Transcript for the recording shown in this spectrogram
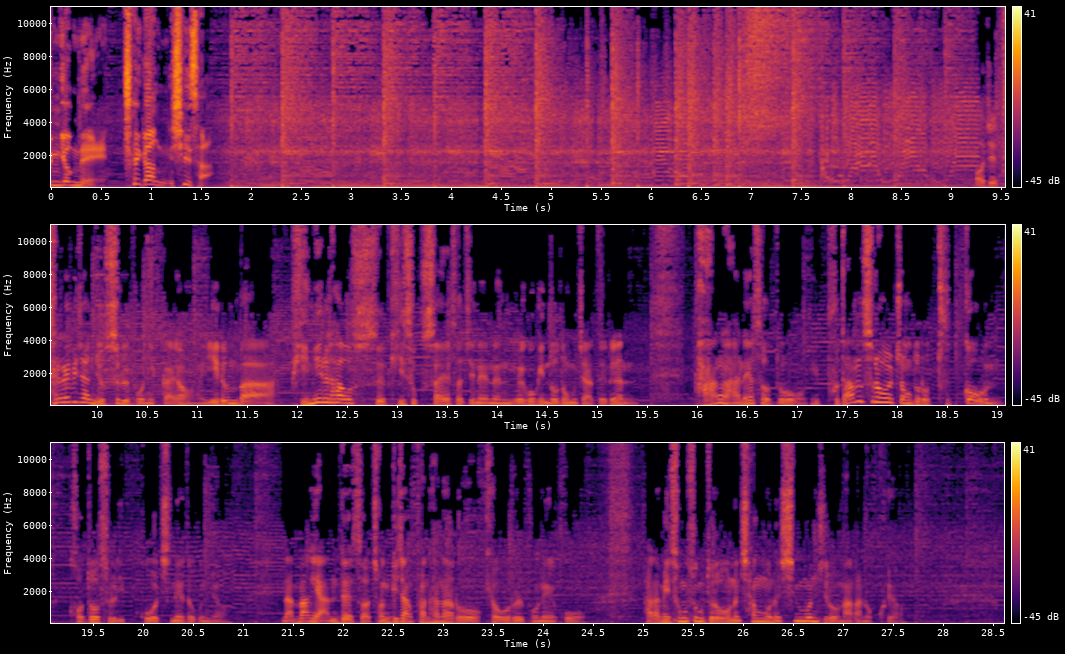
김경래 최강 시사. 어제 텔레비전 뉴스를 보니까요. 이른바 비닐하우스 기숙사에서 지내는 외국인 노동자들은 방 안에서도 부담스러울 정도로 두꺼운 겉옷을 입고 지내더군요. 난방이 안 돼서 전기장판 하나로 겨울을 보내고 바람이 숭숭 들어오는 창문은 신문지로 막아놓고요.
